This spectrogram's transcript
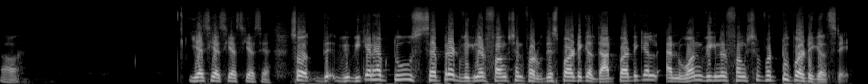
Uh, yes, yes, yes, yes, yes. So we can have two separate Wigner function for this particle, that particle, and one Wigner function for two particle state.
